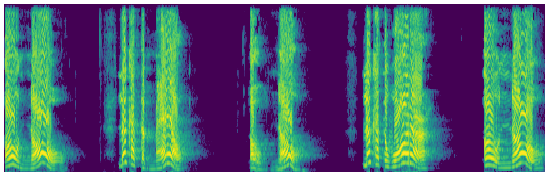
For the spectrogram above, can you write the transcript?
Oh no! Look at the mail. Oh no! Look at the water. Oh no!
